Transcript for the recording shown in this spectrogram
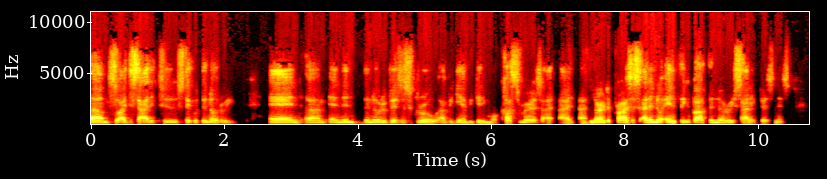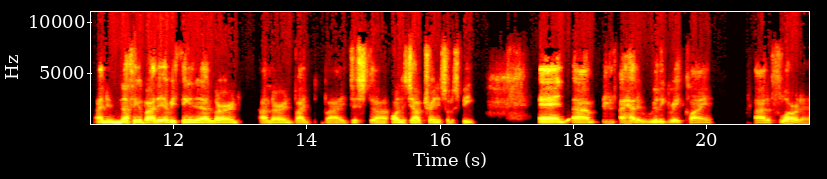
um, so I decided to stick with the notary, and um, and then the notary business grew. I began getting more customers. I, I, I learned the process. I didn't know anything about the notary signing business. I knew nothing about it. Everything that I learned, I learned by by just uh, on the job training, so to speak. And um, I had a really great client out of Florida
